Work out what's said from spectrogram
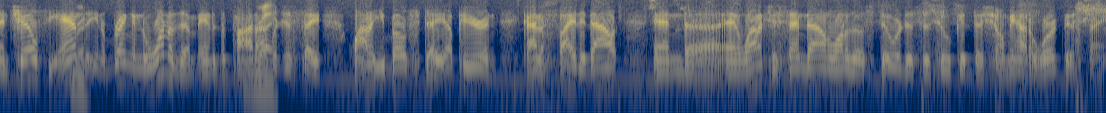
and Chelsea, and Right. you know bringing one of them into the pod. I would just say, why don't you both stay up here and kind of fight it out, and uh, and why don't you send down one of those stewardesses who could uh, show me how to work this thing?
